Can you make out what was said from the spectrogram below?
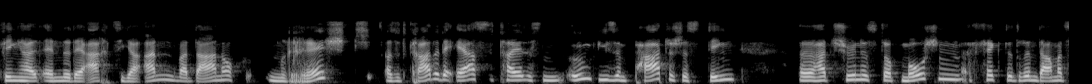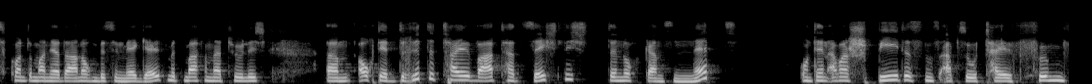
fing halt Ende der 80er an, war da noch ein recht, also gerade der erste Teil ist ein irgendwie sympathisches Ding, äh, hat schöne Stop-Motion-Effekte drin. Damals konnte man ja da noch ein bisschen mehr Geld mitmachen natürlich. Ähm, auch der dritte Teil war tatsächlich dennoch ganz nett. Und dann aber spätestens ab so Teil 5,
